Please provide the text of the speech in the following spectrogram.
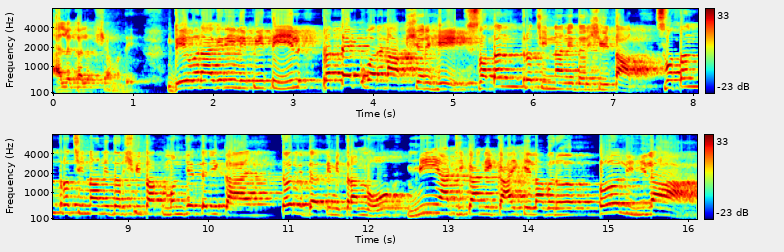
आलं का लक्षामध्ये? देवनागरी लिपीतील प्रत्येक वर्णाक्षर हे स्वतंत्र चिन्हाने दर्शवितात. स्वतंत्र चिन्हाने दर्शवितात म्हणजे तरी काय? तर विद्यार्थी मित्रांनो मी या ठिकाणी काय केला बरं? अ लिहिला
